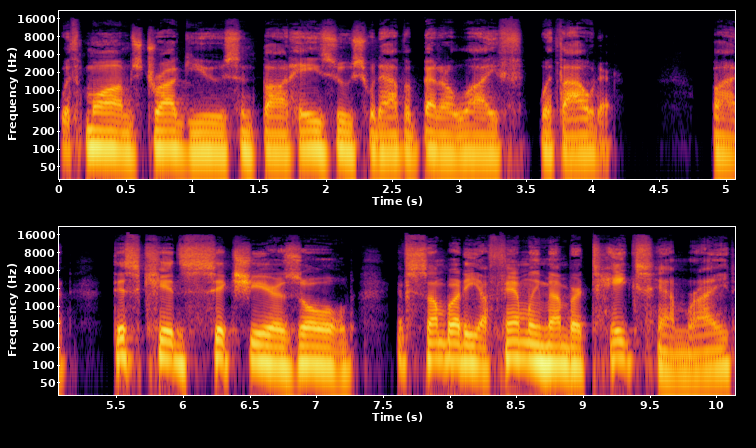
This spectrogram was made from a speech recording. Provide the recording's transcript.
with mom's drug use and thought Jesus would have a better life without her. But this kid's six years old. If somebody, a family member, takes him, right,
